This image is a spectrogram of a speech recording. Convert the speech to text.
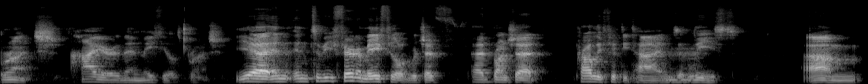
brunch higher than Mayfield's brunch. Yeah, and and to be fair to Mayfield, which I've had brunch at probably fifty times Mhm. at least, um,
